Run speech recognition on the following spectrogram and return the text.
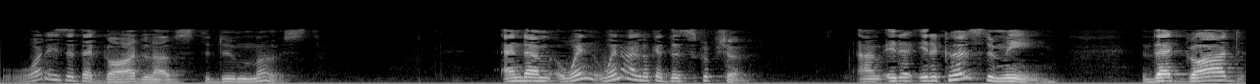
what is it that God loves to do most? And um, when, when I look at this scripture, um, it, it occurs to me that God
